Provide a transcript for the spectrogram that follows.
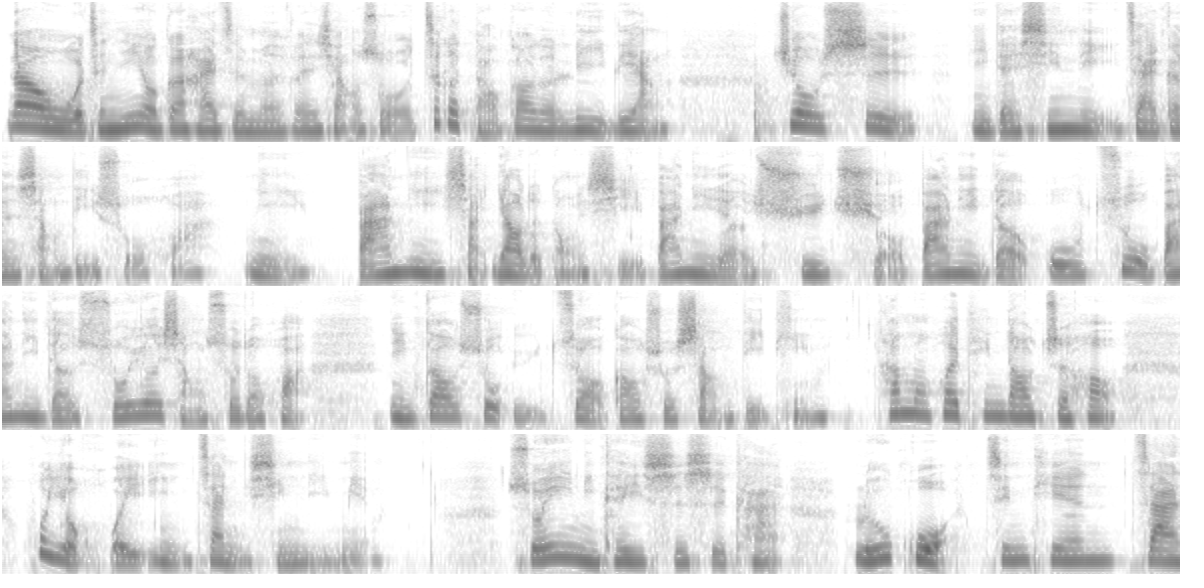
那我曾经有跟孩子们分享说，这个祷告的力量，就是你的心里在跟上帝说话。你把你想要的东西，把你的需求，把你的无助，把你的所有想说的话，你告诉宇宙，告诉上帝听，他们会听到之后，会有回应在你心里面。所以你可以试试看，如果今天在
